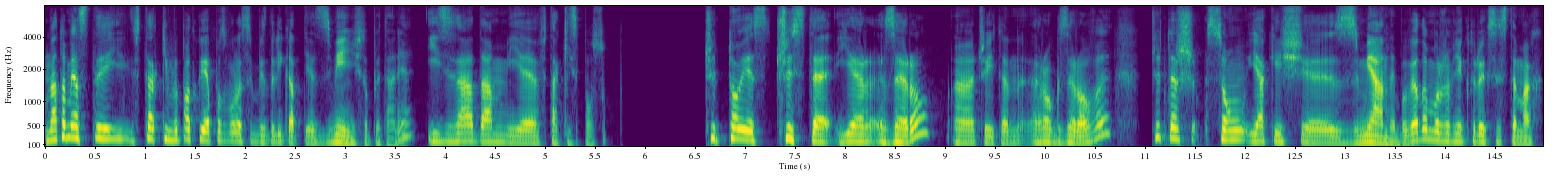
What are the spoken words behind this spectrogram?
Natomiast y, w takim wypadku ja pozwolę sobie delikatnie zmienić to pytanie i zadam je w taki sposób. Czy to jest czyste Year Zero, e, czyli ten rok zerowy, czy też są jakieś e, zmiany? Bo wiadomo, że w niektórych systemach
